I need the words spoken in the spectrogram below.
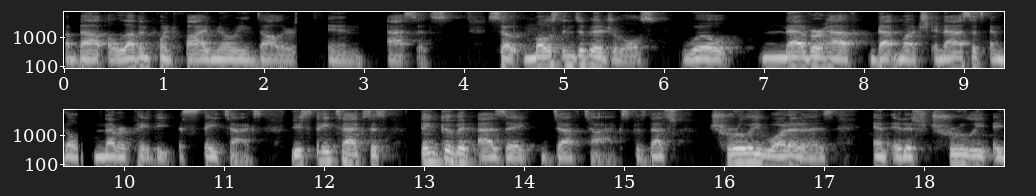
about $11.5 million in assets. So most individuals will never have that much in assets and they'll never pay the estate tax. The estate tax is think of it as a death tax because that's truly what it is. And it is truly a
